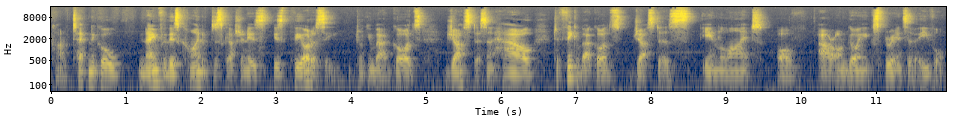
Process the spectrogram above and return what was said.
kind of technical name for this kind of discussion is is theodicy. We're talking about God's justice and how to think about God's justice in light of our ongoing experience of evil.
